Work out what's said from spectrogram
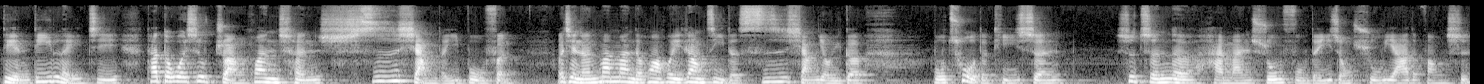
点滴累积，它都会是转换成思想的一部分，而且呢，慢慢的话会让自己的思想有一个不错的提升，是真的还蛮舒服的一种舒压的方式。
